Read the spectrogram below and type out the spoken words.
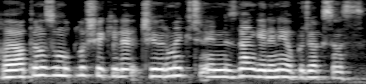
Hayatınızı mutlu şekilde çevirmek için elinizden geleni yapacaksınız.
